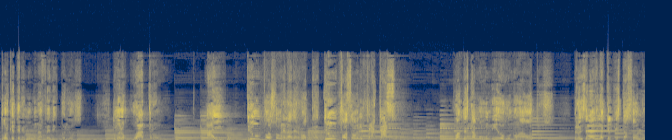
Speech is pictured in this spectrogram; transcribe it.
porque tenemos una fe victoriosa. Número cuatro, hay triunfo sobre la derrota, triunfo sobre el fracaso, cuando estamos unidos unos a otros. Pero dice la Biblia que el que está solo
